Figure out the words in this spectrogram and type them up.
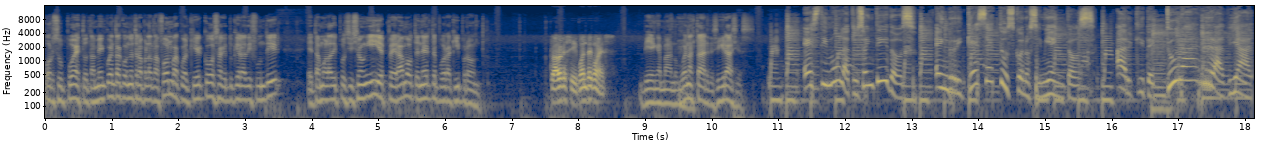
Por supuesto, también cuenta con nuestra plataforma, cualquier cosa que tú quieras difundir, estamos a la disposición y esperamos tenerte por aquí pronto. Claro que sí, cuente con eso. Bien, hermano, buenas tardes y gracias. Estimula tus sentidos, enriquece tus conocimientos. Arquitectura radial.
